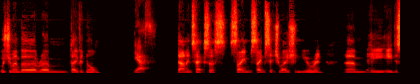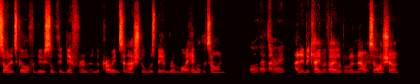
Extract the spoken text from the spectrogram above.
was, do you remember um, David Null? Yes. Down in Texas, same same situation you're in. Um, he he decided to go off and do something different, and the Pro International was being run by him at the time. Oh, that's and, right. And it became available, and now it's our show.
